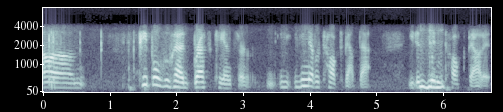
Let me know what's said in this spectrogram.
um, people who had breast cancer, you, you never talked about that. You just Mhm. didn't talk about it.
